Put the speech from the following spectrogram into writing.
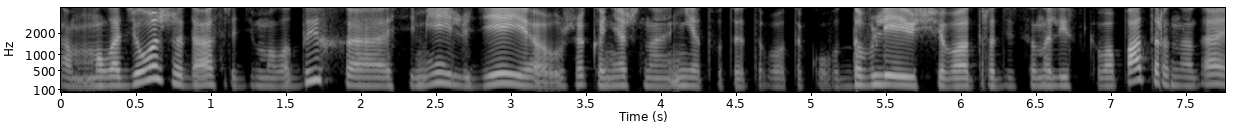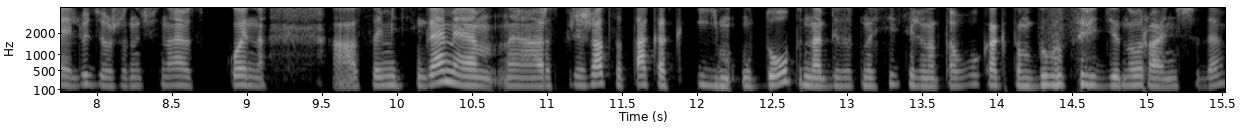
там, молодежи, да, среди молодых э, семей, людей уже, конечно, нет вот этого такого давлеющего традиционалистского паттерна, да, и люди уже начинают спокойно а, своими деньгами а, распоряжаться так, как им удобно, безотносительно того, как там было заведено раньше, да.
